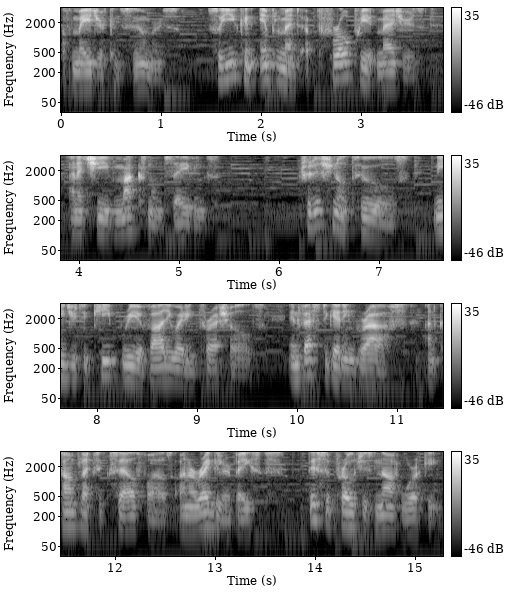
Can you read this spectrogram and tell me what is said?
of major consumers, so you can implement appropriate measures and achieve maximum savings. Traditional tools need you to keep re-evaluating thresholds, investigating graphs and complex Excel files on a regular basis. This approach is not working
